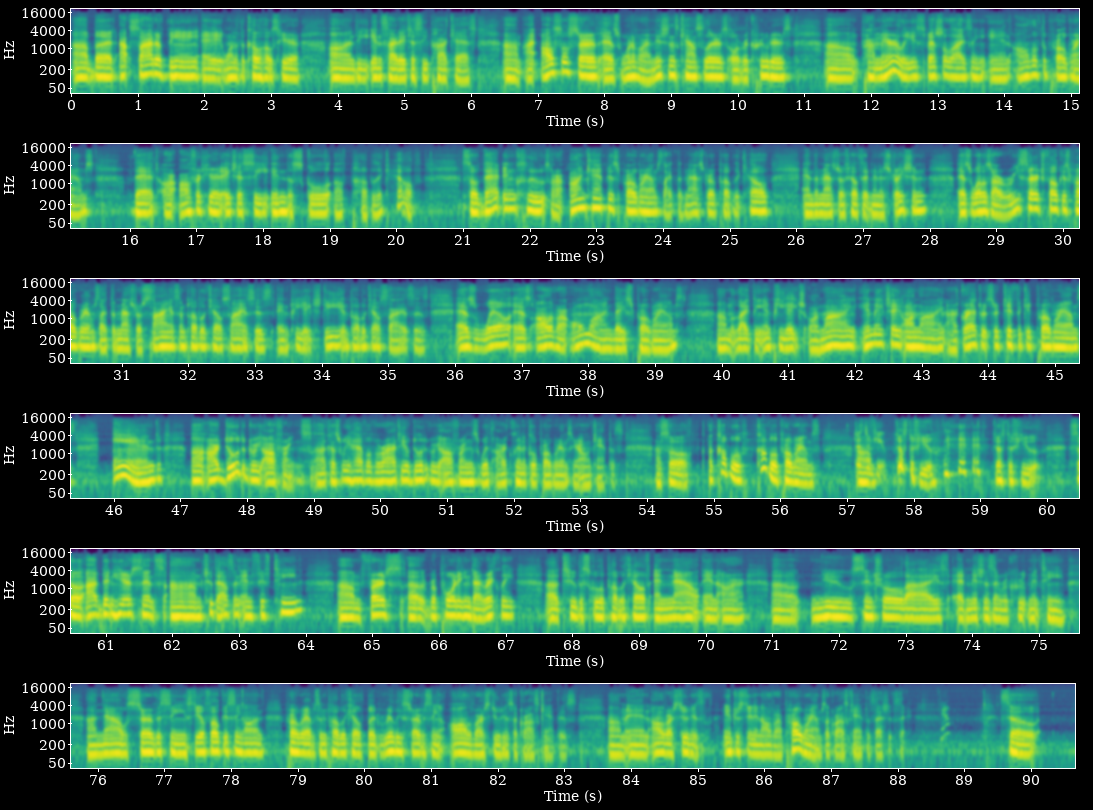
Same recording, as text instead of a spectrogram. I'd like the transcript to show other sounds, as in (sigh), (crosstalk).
Uh, but outside of being a one of the co-hosts here on the Inside HSC podcast, um, I also serve as one of our admissions counselors or recruiters, um, primarily specializing in all of the programs that are offered here at HSC in the School of Public Health. So that includes our on campus programs like the Master of Public Health and the Master of Health Administration, as well as our research focused programs like the Master of Science in Public Health Sciences and PhD in Public Health Sciences, as well as all of our online based programs. Um, like the MPH Online, MHA Online, our graduate certificate programs, and uh, our dual degree offerings, because uh, we have a variety of dual degree offerings with our clinical programs here on campus. Uh, so a couple couple of programs. Just um, a few. Just a few. (laughs) just a few. So I've been here since um, 2015. Um, first, uh, reporting directly uh, to the School of Public Health, and now in our uh, new centralized admissions and recruitment team. Uh, now servicing, still focusing on programs in public health, but really servicing all of our students across campus um, and all of our students interested in all of our programs across campus, I should say. Yeah. So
